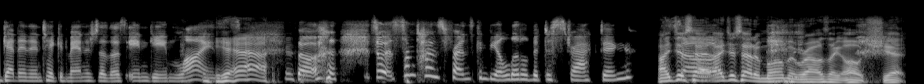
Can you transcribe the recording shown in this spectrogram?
get in and take advantage of those in-game lines. Yeah, So, so sometimes friends can be a little bit distracting. I just had I just had a moment where I was like, oh shit.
